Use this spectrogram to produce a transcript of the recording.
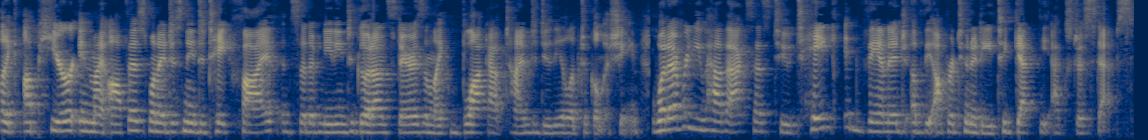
like up here in my office when I just need to take five instead of needing to go downstairs and like block out time to do the elliptical machine. Whatever you have access to, take advantage of the opportunity to get the extra steps.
